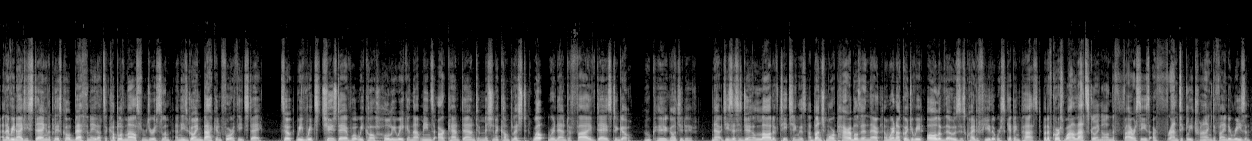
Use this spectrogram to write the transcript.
And every night he's staying in a place called Bethany. That's a couple of miles from Jerusalem. And he's going back and forth each day. So we've reached Tuesday of what we call Holy Week. And that means our countdown to mission accomplished. Well, we're down to five days to go. Okay, got you, Dave. Now, Jesus is doing a lot of teaching. There's a bunch more parables in there, and we're not going to read all of those. There's quite a few that we're skipping past. But of course, while that's going on, the Pharisees are frantically trying to find a reason,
